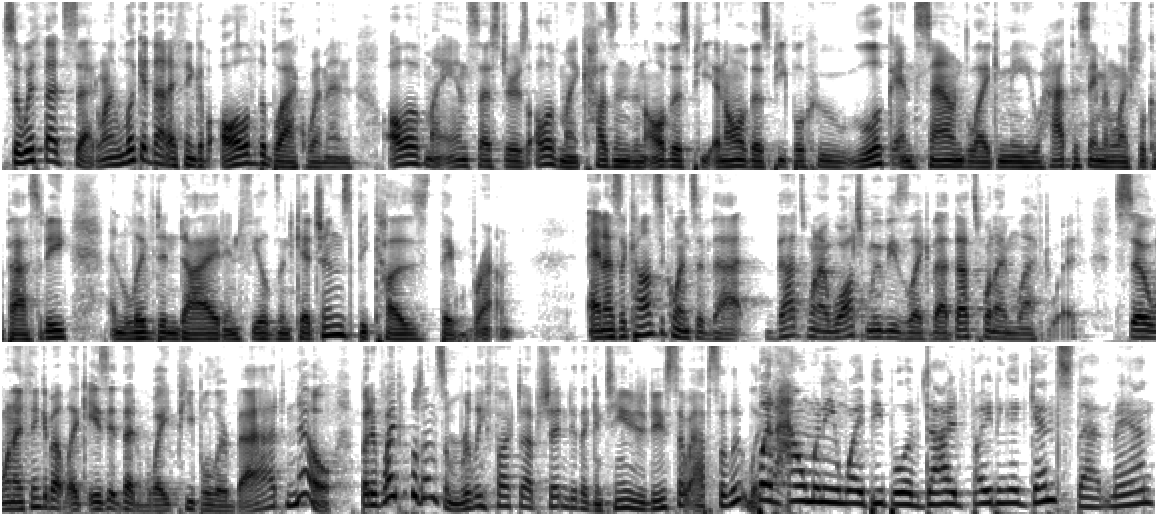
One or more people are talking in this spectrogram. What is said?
So with that said, when I look at that, I think of all of the black women, all of my ancestors, all of my cousins, and all of those pe- and all of those people who look and sound like me, who had the same intellectual capacity and lived and died in fields and kitchens because they were brown. And as a consequence of that, that's when I watch movies like that, that's what I'm left with. So when I think about like, is it that white people are bad? No. But if white people done some really fucked up shit and do they continue to do so? Absolutely. But how many white people have died fighting against that, man?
